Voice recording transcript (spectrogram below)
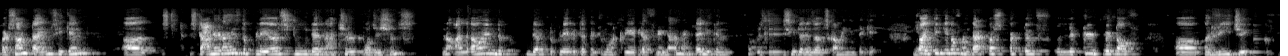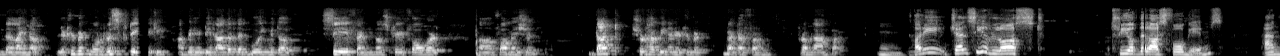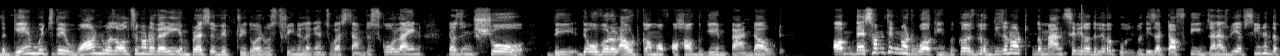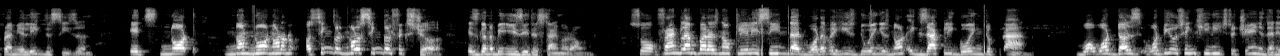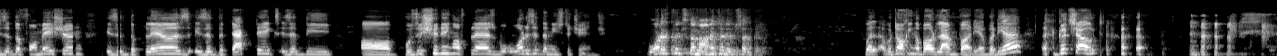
but sometimes he can uh, st- standardize the players to their natural positions, you know, allowing the, them to play with a little more creative freedom, and then you can obviously see the results coming in the game. So I think you know from that perspective, a little bit of uh, a rejig in the lineup, a little bit more risk-taking ability rather than going with a safe and you know straightforward uh, formation. That should have been a little bit better from from Lampard. Mm. Hari, Chelsea have lost three of the last four games, and the game which they won was also not a very impressive victory, though it was 3 0 against West Ham. The scoreline doesn't show the, the overall outcome of, how the game panned out. um, there's something not working because look, these are not the Man Cities or the Liverpools, but these are tough teams. And as we have seen in the Premier League this season, it's not not not not a, a single not a single fixture is going to be easy this time around. So Frank Lampard has now clearly seen that whatever he's doing is not exactly going to plan. What what does what do you think he needs to change then? Is it the formation? Is it the players? Is it the tactics? Is it the uh, positioning of players? Wh- What is it that needs to change? What if it's the manager himself? Well, we're talking about Lampard, yeah, but yeah, good shout.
